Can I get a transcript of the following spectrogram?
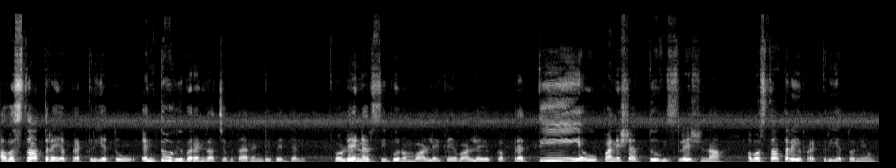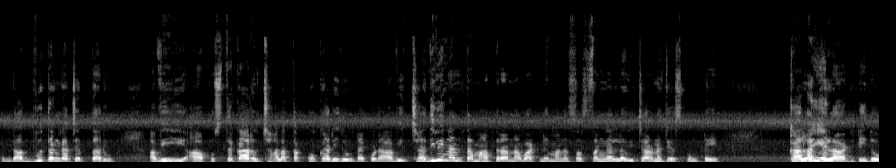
అవస్థాత్రయ ప్రక్రియతో ఎంతో వివరంగా చెబుతారండి పెద్దలు. హొళే నర్సీపురం వాళ్ళైతే వాళ్ళ యొక్క ప్రతి ఉపనిషత్తు విశ్లేషణ అవస్థాత్రయ ప్రక్రియతోనే ఉంటుంది. అద్భుతంగా చెప్తారు. అవి ఆ పుస్తకాలు చాలా తక్కువ ఖరీదు ఉంటాయి కూడా. అవి చదివినంత మాత్రాన వాటిని మన సత్సంగంలో విచారణ చేసుకుంటే కళ ఎలాంటిదో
